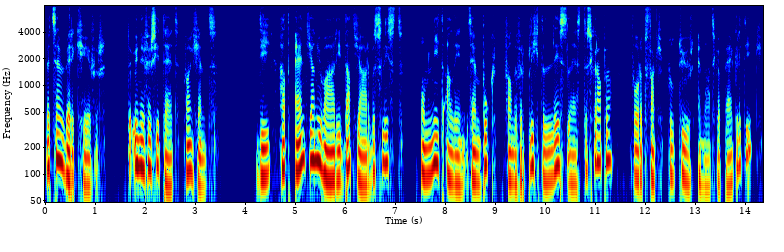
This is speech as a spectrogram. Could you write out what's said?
met zijn werkgever, de Universiteit van Gent. Die had eind januari dat jaar beslist om niet alleen zijn boek van de verplichte leeslijst te schrappen voor het vak cultuur en maatschappijkritiek,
